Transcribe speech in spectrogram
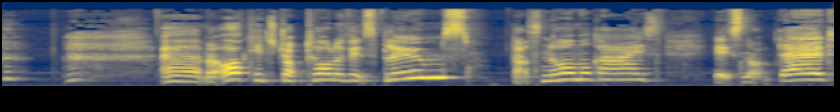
uh, my orchid's dropped all of its blooms. That's normal, guys. It's not dead.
